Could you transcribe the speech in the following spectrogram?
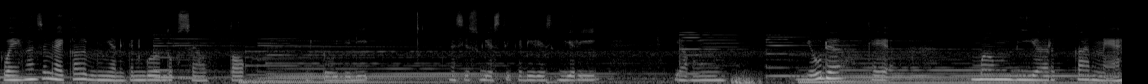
kebanyakan sih mereka lebih menyarankan gue untuk self talk gitu. Jadi ngasih sugesti ke diri sendiri yang ya udah kayak membiarkan ya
